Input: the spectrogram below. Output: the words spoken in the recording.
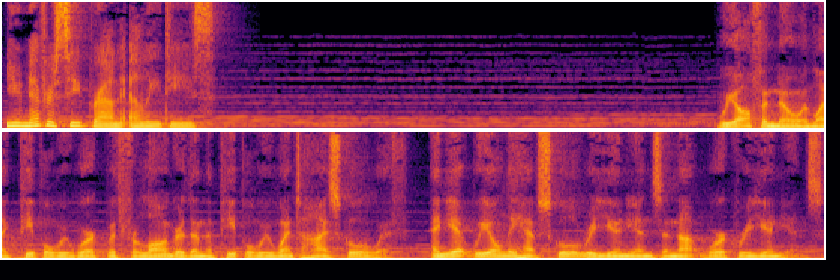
You never see brown LEDs. We often know and like people we work with for longer than the people we went to high school with. And yet we only have school reunions and not work reunions.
